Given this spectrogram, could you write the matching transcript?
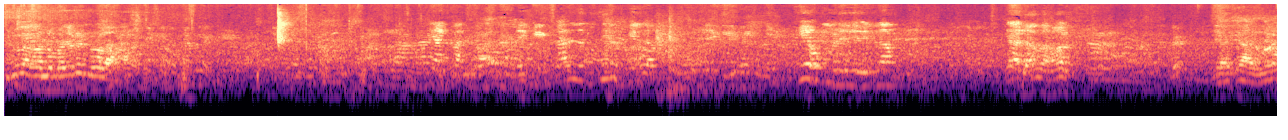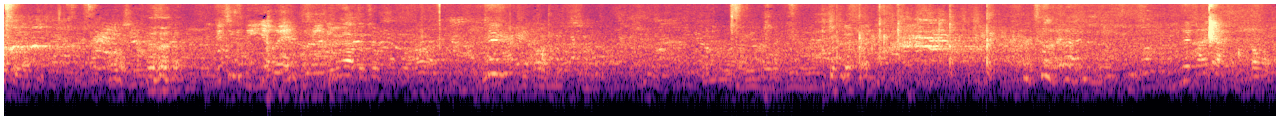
Tú no la hagas los mayores, no la hagas. Mira, Carlos. Qué Carlos, tío, qué la... Qué hombre, de verdad. Ya, Ya, mal. Ya, ya, ya. 嗯好的好的好的好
